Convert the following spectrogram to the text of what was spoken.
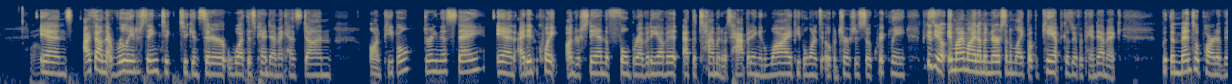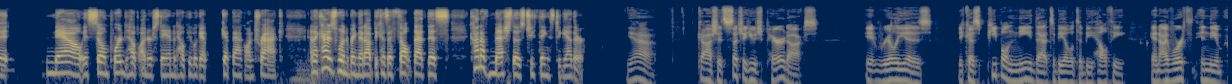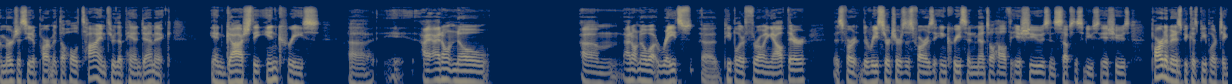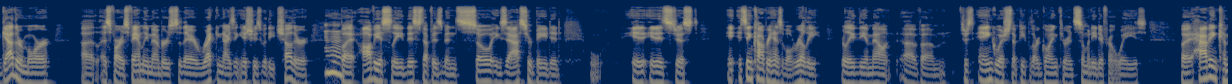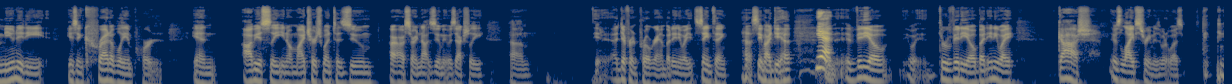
Wow. And I found that really interesting to, to consider what this pandemic has done on people during this stay and I didn't quite understand the full brevity of it at the time when it was happening and why people wanted to open churches so quickly because you know in my mind I'm a nurse and I'm like but we can't because we have a pandemic but the mental part of it now is so important to help understand and help people get get back on track and I kind of just wanted to bring that up because I felt that this kind of meshed those two things together yeah gosh it's such a huge paradox it really is because people need that to be able to be healthy and I've worked in the emergency department the whole time through the pandemic. And gosh, the increase, uh, I, I, don't know. Um, I don't know what rates uh, people are throwing out there as far the researchers as far as the increase in mental health issues and substance abuse issues. Part of it is because people are together more uh, as far as family members, so they're recognizing issues with each other. Mm-hmm. But obviously, this stuff has been so exacerbated it, it is just it's incomprehensible really really the amount of um, just anguish that people are going through in so many different ways but having community is incredibly important. And obviously you know my church went to zoom or, or sorry not zoom it was actually um, a different program. But anyway same thing same idea. Yeah. And, and video through video. But anyway gosh it was live stream is what it was.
